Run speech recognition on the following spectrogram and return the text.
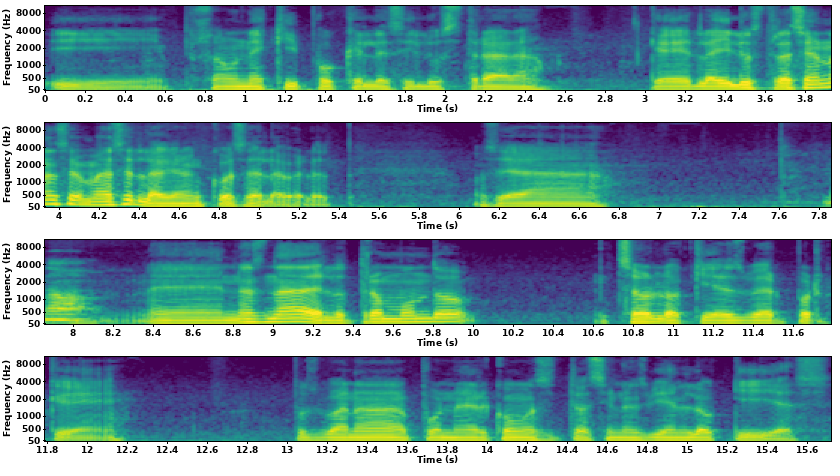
y pues a un equipo que les ilustrara. Que la ilustración no se me hace la gran cosa, la verdad. O sea, No, eh, no es nada del otro mundo. Solo lo quieres ver porque pues van a poner como situaciones bien loquillas.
